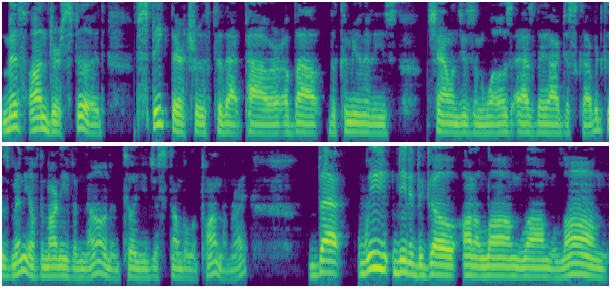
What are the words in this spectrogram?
misunderstood speak their truth to that power about the community's challenges and woes as they are discovered, because many of them aren't even known until you just stumble upon them, right? That we needed to go on a long, long, long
